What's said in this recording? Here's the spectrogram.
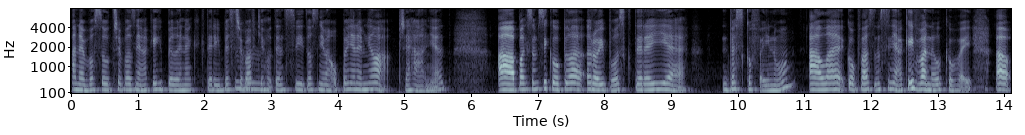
anebo jsou třeba z nějakých bylinek, který bys třeba v mhm. těhotenství to s nima úplně neměla přehánět. A pak jsem si koupila Roybos, který je bez kofeinu ale koupila jsem si nějaký vanilkový a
